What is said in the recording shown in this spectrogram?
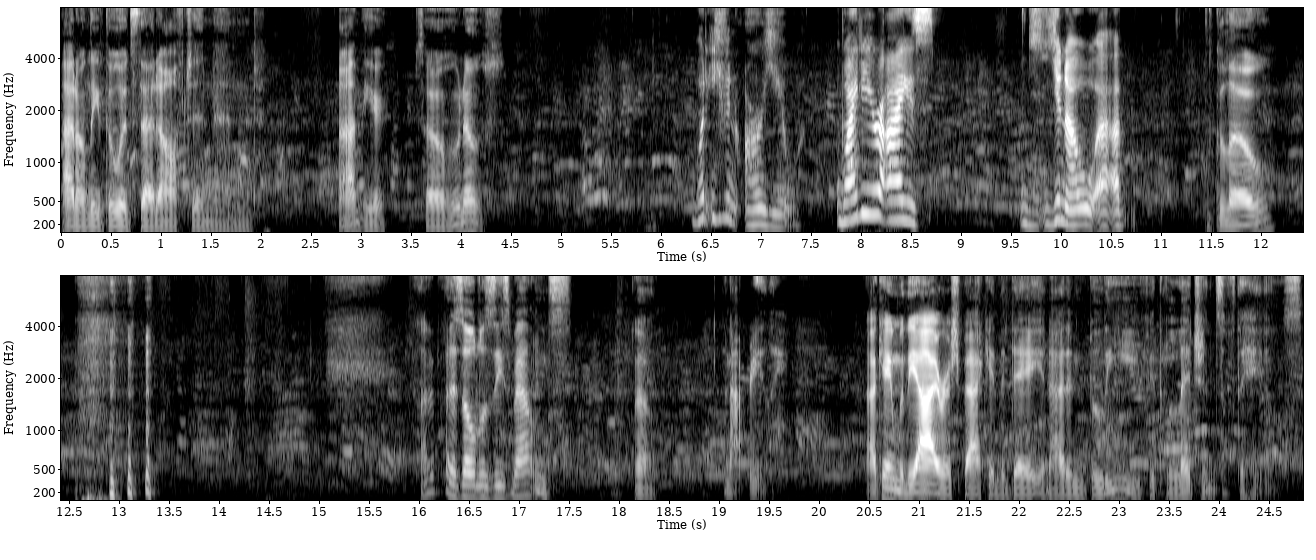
I don't leave the woods that often, and I'm here, so who knows? What even are you? Why do your eyes, you know, uh, Glow? I'm about as old as these mountains. No, not really. I came with the Irish back in the day, and I didn't believe in the legends of the hills.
